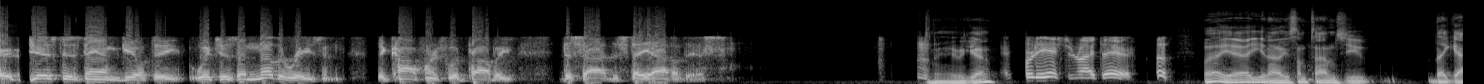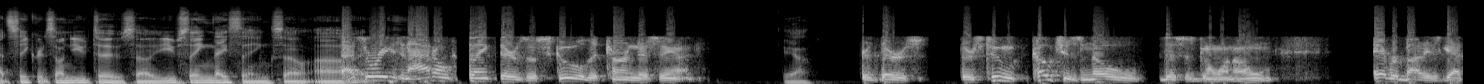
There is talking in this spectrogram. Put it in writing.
They're just as damn guilty, which is another reason the conference would probably decide to stay out of this. Here we go. That's pretty interesting right there. Well, yeah, you know, sometimes you they got secrets on you too. So you sing, they sing. So uh, That's the reason I don't think there's a school that turned this in. Yeah. There's there's two coaches know this is going on. Everybody's got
